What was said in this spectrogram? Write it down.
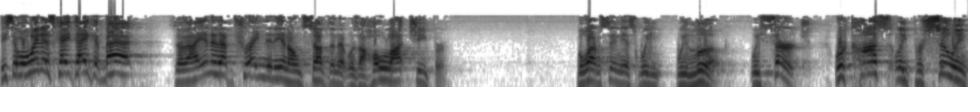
He said, well, we just can't take it back. So I ended up trading it in on something that was a whole lot cheaper. But what I'm saying is we, we look, we search, we're constantly pursuing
